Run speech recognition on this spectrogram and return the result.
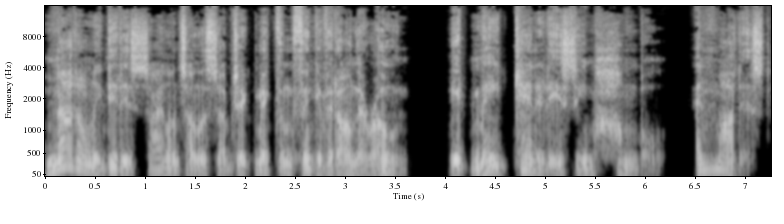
Not only did his silence on the subject make them think of it on their own, it made Kennedy seem humble and modest,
